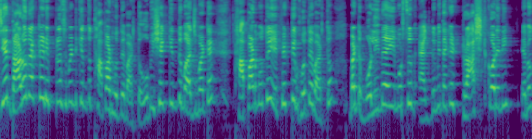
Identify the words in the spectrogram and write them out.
যে দারুণ একটা রিপ্লেসমেন্ট কিন্তু থাপার হতে পারতো। অভিষেক কিন্তু মাঝমাঠে থাপার মতোই এফেক্টিভ হতে পারতো বাট মলিনা এই মরশুম একদমই তাকে ট্রাস্ট করেনি এবং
